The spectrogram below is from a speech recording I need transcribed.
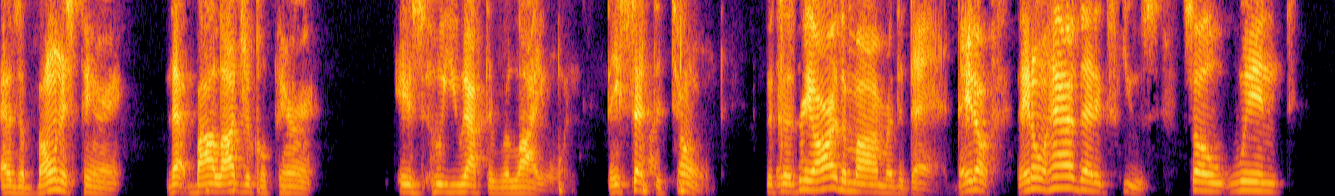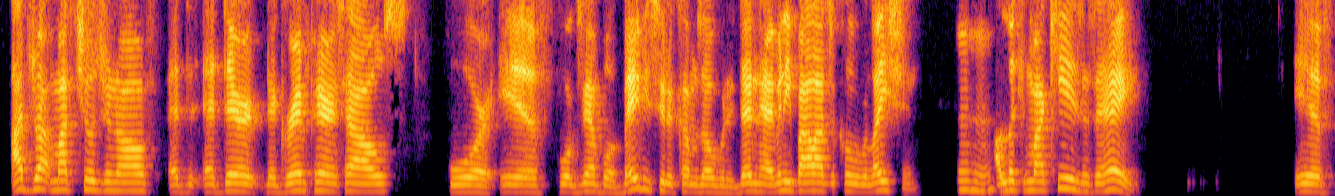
As a bonus parent, that biological parent is who you have to rely on. They set the tone because they are the mom or the dad. They don't they don't have that excuse. So when I drop my children off at at their their grandparents' house, or if, for example, a babysitter comes over that doesn't have any biological relation, Mhm. I look at my kids and say, "Hey, if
